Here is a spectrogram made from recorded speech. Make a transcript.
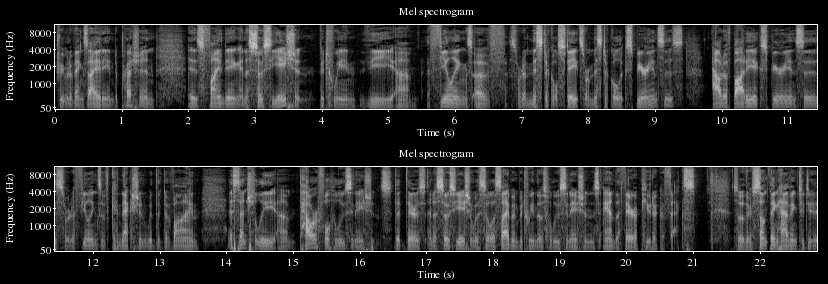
treatment of anxiety and depression is finding an association between the um, feelings of sort of mystical states or mystical experiences out of body experiences, sort of feelings of connection with the divine, essentially um, powerful hallucinations, that there's an association with psilocybin between those hallucinations and the therapeutic effects. So there's something having to do,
